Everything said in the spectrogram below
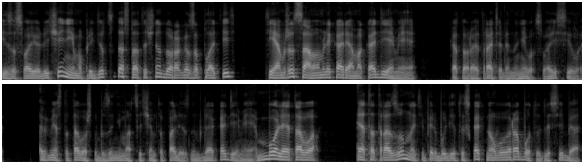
и за свое лечение ему придется достаточно дорого заплатить тем же самым лекарям Академии, которые тратили на него свои силы, вместо того, чтобы заниматься чем-то полезным для Академии. Более того, этот разумный теперь будет искать новую работу для себя,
